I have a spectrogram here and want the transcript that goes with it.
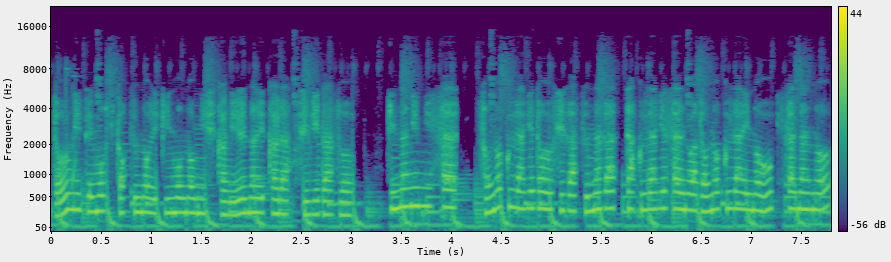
どう見ても一つの生き物にしか見えないから不思議だぞ。ちなみにさ、そのクラゲ同士が繋がったクラゲさんはどのくらいの大きさなの？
